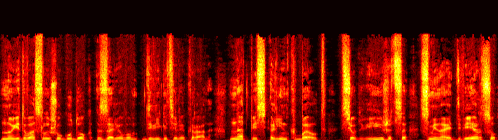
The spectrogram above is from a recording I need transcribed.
но едва слышу гудок за ревом двигателя крана. Надпись «Линк Белт» все движется, сминает дверцу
